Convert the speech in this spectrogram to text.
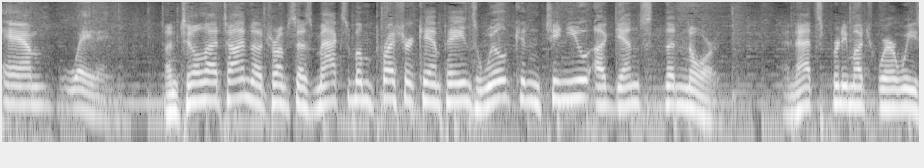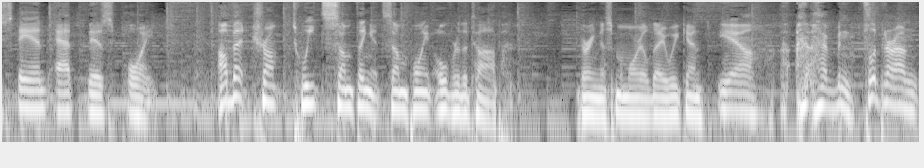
am waiting. Until that time, though, Trump says maximum pressure campaigns will continue against the North. And that's pretty much where we stand at this point. I'll bet Trump tweets something at some point over the top during this Memorial Day weekend. Yeah, I've been flipping around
